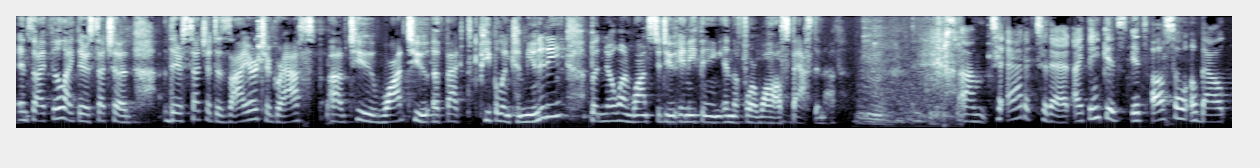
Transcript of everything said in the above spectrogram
And so I feel like there's such a there's such a desire to grasp, uh, to want to affect people in community, but no one wants to do anything in the four walls fast enough. Um, to add to that, I think it's it's also about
